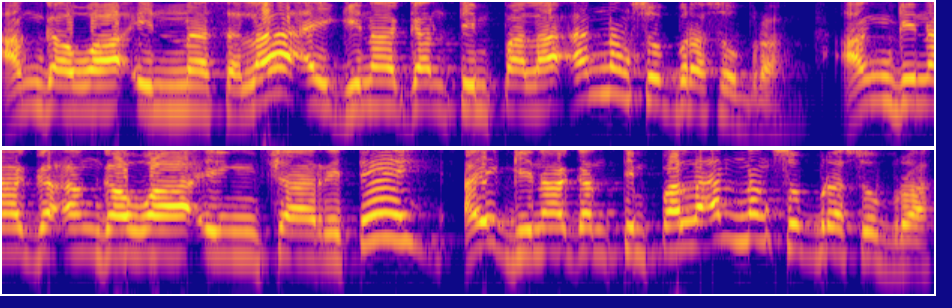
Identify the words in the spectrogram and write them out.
Ang gawain na sala ay ginagantimpalaan ng sobra-sobra. Ang ginagaang gawaing charity ay ginagantimpalaan ng sobra-sobra.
